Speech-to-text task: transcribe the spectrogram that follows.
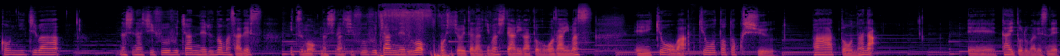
こんにちは。なしなし夫婦チャンネルのまさです。いつもなしなし夫婦チャンネルをご視聴いただきましてありがとうございます。えー、今日は京都特集パート7、えー、タイトルはですね、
